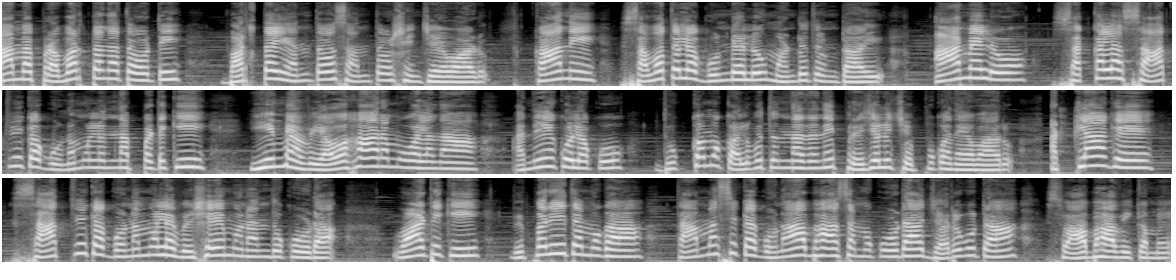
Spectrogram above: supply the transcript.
ఆమె ప్రవర్తనతోటి భర్త ఎంతో సంతోషించేవాడు. కానీ సవతుల గుండెలు మండుతుంటాయి. ఆమెలో సకల సాత్విక గుణములున్నప్పటికీ ఈమె వ్యవహారము వలన అనేకులకు దుఃఖము కలుగుతున్నదని ప్రజలు చెప్పుకునేవారు. అట్లాగే సాత్విక గుణముల విషయమునందు కూడా వాటికి విపరీతముగా తామసిక గుణాభాసము కూడా జరుగుట స్వాభావికమే.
